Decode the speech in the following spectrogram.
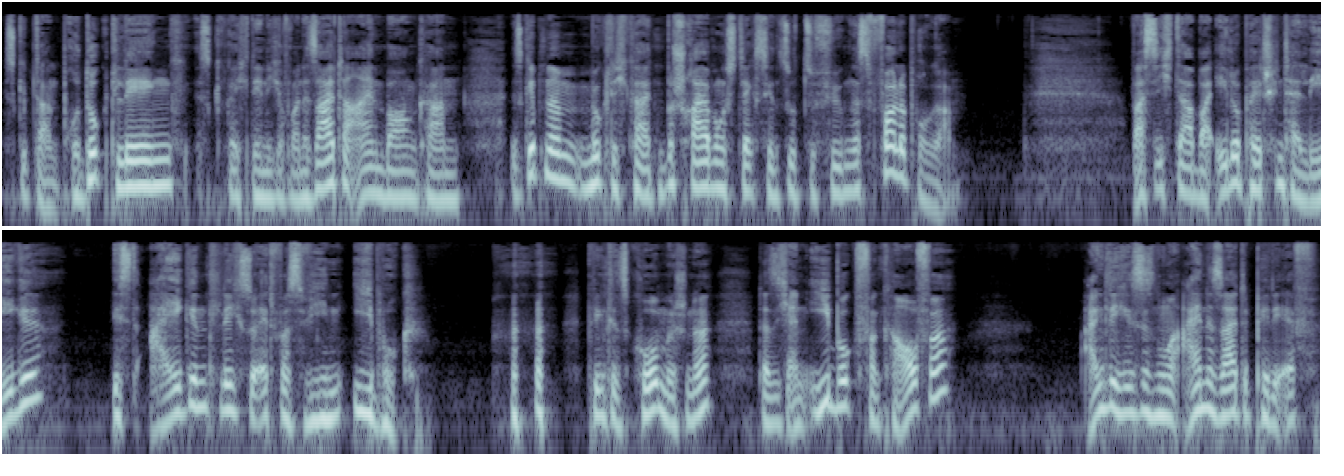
Es gibt da einen Produktlink, den ich auf meine Seite einbauen kann. Es gibt eine Möglichkeit, einen Beschreibungstext hinzuzufügen, das volle Programm. Was ich da bei Elopage hinterlege, ist eigentlich so etwas wie ein E-Book. Klingt jetzt komisch, ne? Dass ich ein E-Book verkaufe. Eigentlich ist es nur eine Seite PDF.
